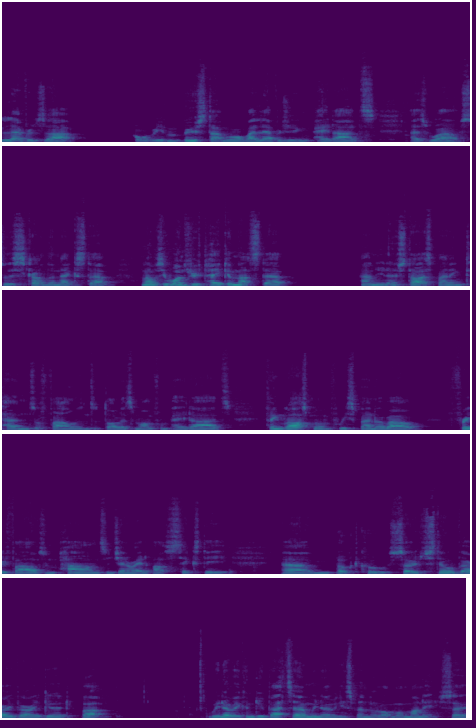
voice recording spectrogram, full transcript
leverage that or even boost that more by leveraging paid ads as well. So this is kind of the next step. And obviously once we've taken that step and you know start spending tens of thousands of dollars a month on paid ads, think last month we spent about three thousand pounds and generated about sixty um, booked calls. So still very very good, but we know we can do better and we know we can spend a lot more money. So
